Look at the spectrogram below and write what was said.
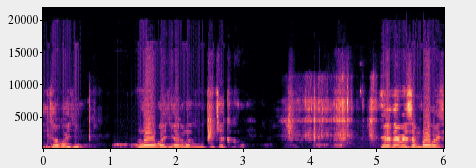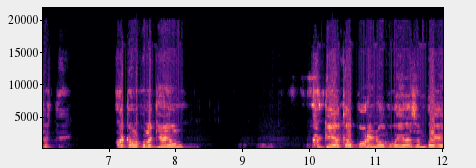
ਠੀਕ ਹੈ ਬਾਈ ਜੀ। ਲਓ ਬਾਈ ਜੀ ਅਗਲਾ ਕਬੂਤਰ ਚੈੱਕ ਕਰੋ। ਇਹਦੇ ਵੀ ਸੰਭਵ ਬਾਈ ਸਿਰ ਤੇ। ਆ ਕਲਪ ਲੱਗੀ ਹੋਈ ਉਹਨੂੰ। ਖੱਟੀਆਂ ਅੱਖਾਂ ਪੂਰੀ ਨੋਕ ਬਈ ਇਹਦਾ ਸੰਭਵ ਹੈ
